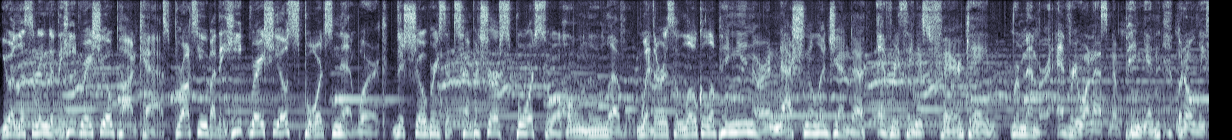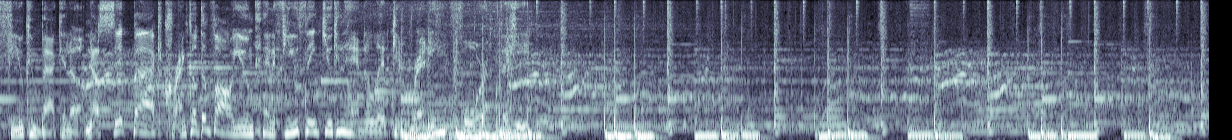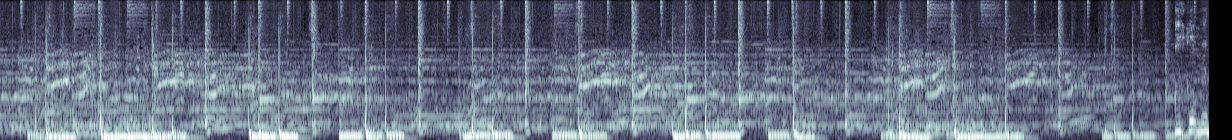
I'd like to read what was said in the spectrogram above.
You're listening to the Heat Ratio Podcast, brought to you by the Heat Ratio Sports Network. This show brings the temperature of sports to a whole new level. Whether it's a local opinion or a national agenda, everything is fair game. Remember, everyone has an opinion, but only few can back it up. Now sit back, crank up the volume, and if you think you can handle it, get ready for the Heat.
